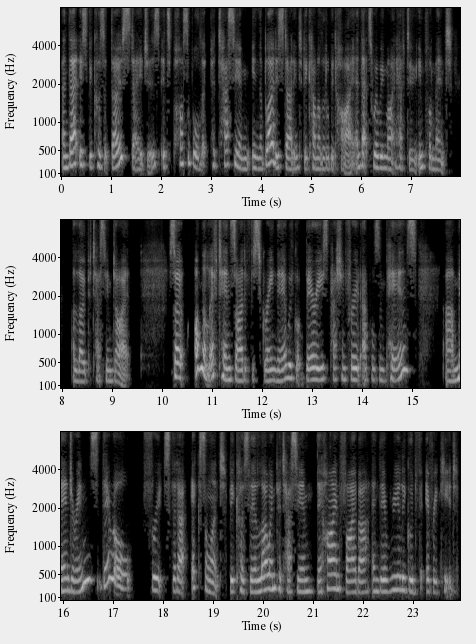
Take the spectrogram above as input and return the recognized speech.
And that is because at those stages, it's possible that potassium in the blood is starting to become a little bit high. And that's where we might have to implement a low potassium diet. So on the left-hand side of the screen there, we've got berries, passion fruit, apples and pears, uh, mandarins. They're all fruits that are excellent because they're low in potassium, they're high in fibre, and they're really good for every kid.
